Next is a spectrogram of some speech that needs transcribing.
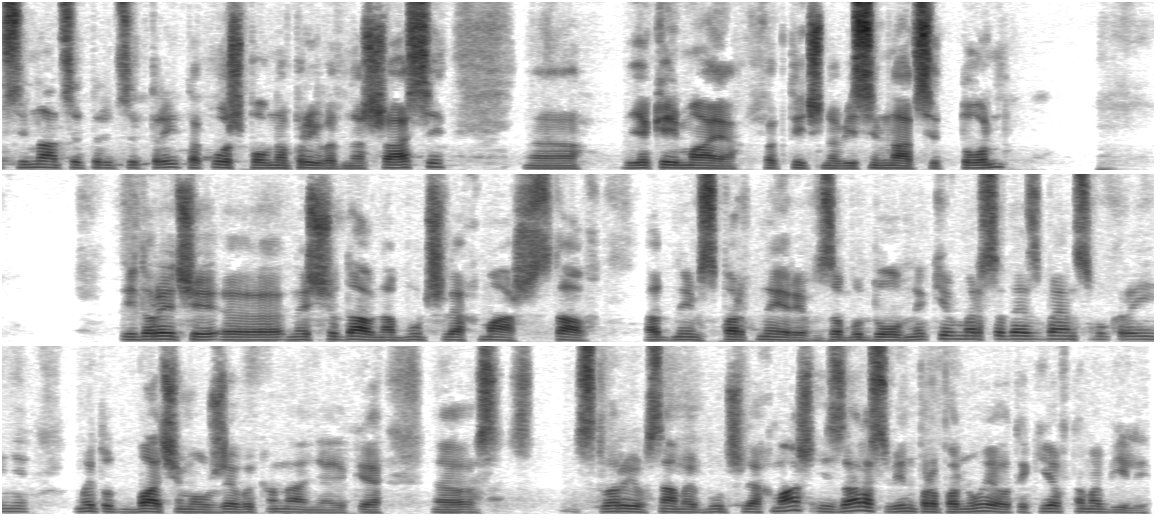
1733, також повноприводна шасі, який має фактично 18 тонн. І, до речі, нещодавно Будшляхмаш став одним з партнерів забудовників Mercedes-Benz в Україні. Ми тут бачимо вже виконання, яке е, створив саме Будшляхмаш, і зараз він пропонує отакі автомобілі.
